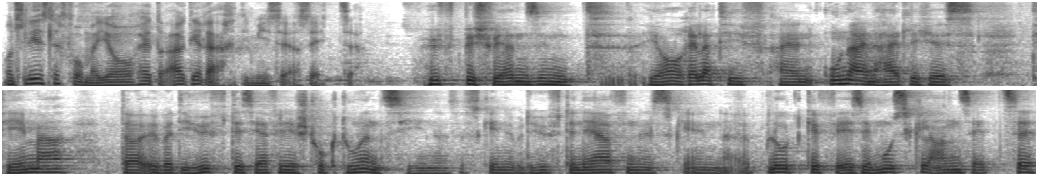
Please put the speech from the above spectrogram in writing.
Und schließlich vor einem Jahr hat er auch die rechte Miese ersetzen. Hüftbeschwerden sind ja relativ ein uneinheitliches Thema da über die Hüfte sehr viele Strukturen ziehen. Also es gehen über die Hüfte Nerven, es gehen äh, Blutgefäße, Muskelansätze.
